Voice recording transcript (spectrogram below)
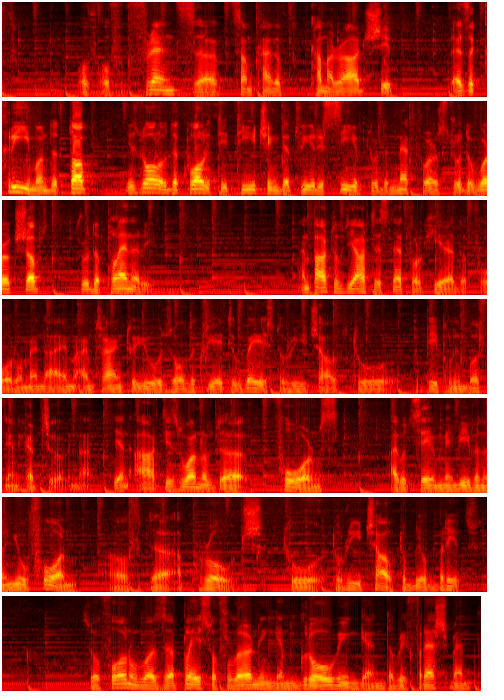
of, of friends, uh, some kind of comradeship. As a cream on the top is all of the quality teaching that we receive through the networks, through the workshops, through the plenary. I'm part of the artist network here at the forum and I'm, I'm trying to use all the creative ways to reach out to, to people in Bosnia and Herzegovina. And art is one of the forms, I would say maybe even a new form of the approach to, to reach out, to build bridge. So Forum was a place of learning and growing and refreshment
